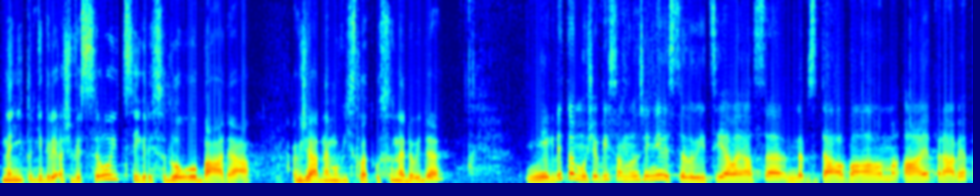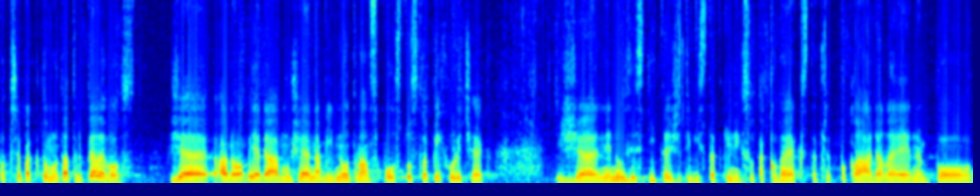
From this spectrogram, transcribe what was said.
Není to někdy až vysilující, když se dlouho bádá a k žádnému výsledku se nedojde? Někdy to může být samozřejmě vysilující, ale já se nevzdávám a je právě potřeba k tomu ta trpělivost. Že ano, věda může nabídnout vám spoustu slepých uliček, že jenom zjistíte, že ty výsledky nejsou takové, jak jste předpokládali, nebo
